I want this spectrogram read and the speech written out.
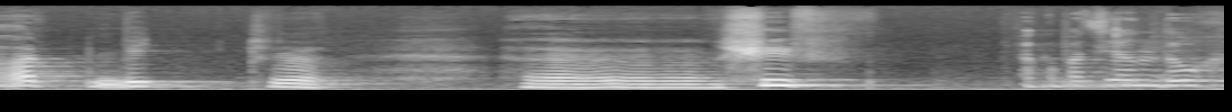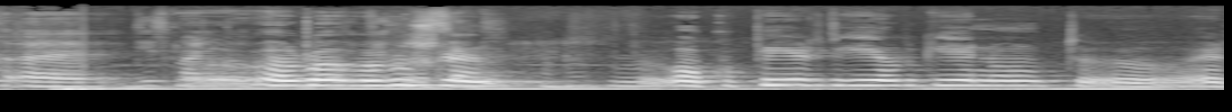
პატ მით შიფ. ოკუპაციონ дух дисмал Russland okkupiert Georgien und er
